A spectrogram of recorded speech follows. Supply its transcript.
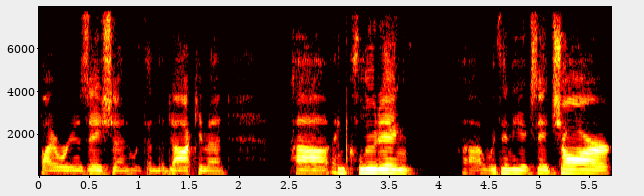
by organization within the document, uh, including uh, within the XHR,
